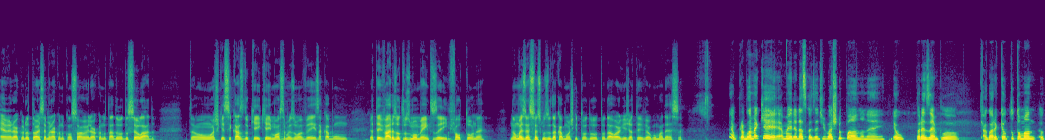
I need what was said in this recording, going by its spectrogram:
É melhor quando torce, é melhor quando consome, é melhor quando tá do, do seu lado. Então, acho que esse caso do Cake aí mostra mais uma vez. Acabou um, Já teve vários outros momentos aí que faltou, né? Não, mas não é só exclusivo da Acabou, acho que todo, toda a org já teve alguma dessa. É, o problema é que a maioria das coisas é debaixo do pano, né? Eu, por exemplo, agora que eu tô tomando. Eu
